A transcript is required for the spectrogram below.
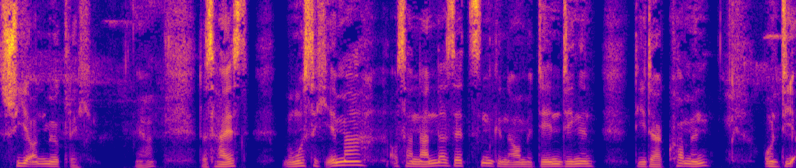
Ist schier unmöglich. Ja, das heißt, man muss sich immer auseinandersetzen, genau mit den Dingen, die da kommen und die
